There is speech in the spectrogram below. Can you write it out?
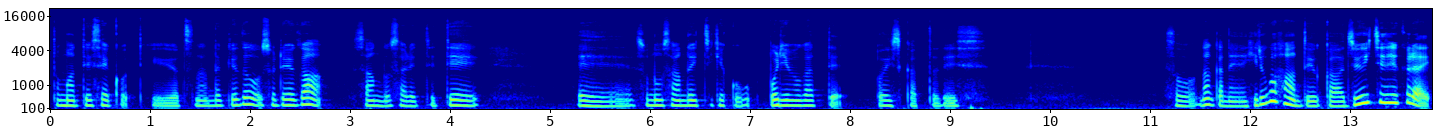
トマテセコっていうやつなんだけどそれがサンドされてて、えーそのサンドイッチ結構ボリュームがあって美味しかったです。そうなんかね昼ご飯というか11時くらい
